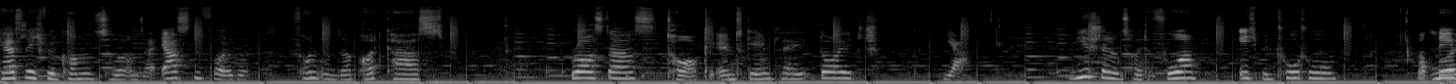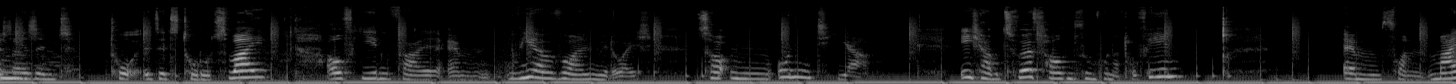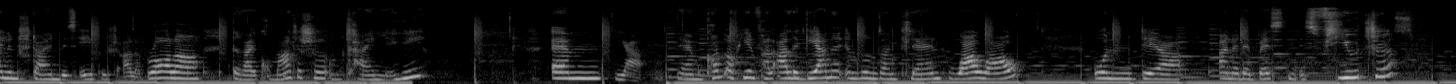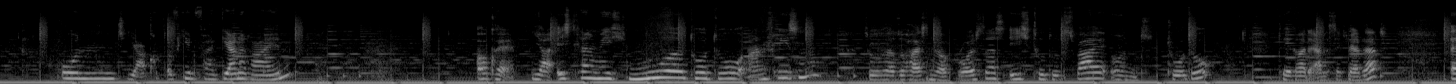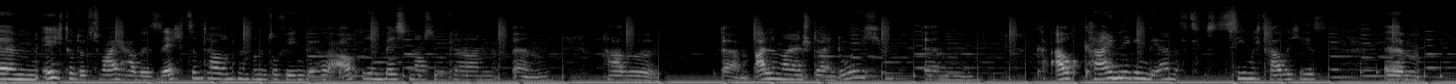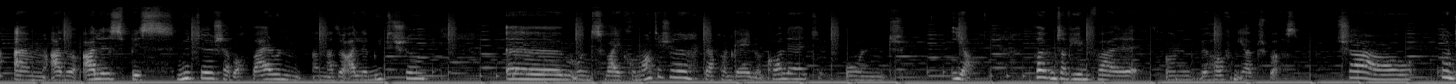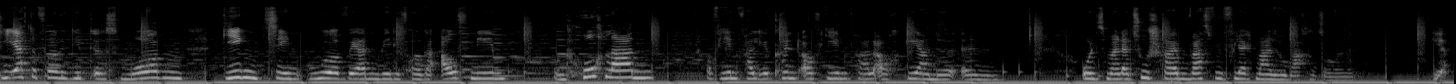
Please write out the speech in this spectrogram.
herzlich willkommen zu unserer ersten Folge von unserem Podcast Brawl Stars Talk and Gameplay Deutsch. Ja, wir stellen uns heute vor. Ich bin Toto. Auf Und neben Brawl mir sind to sitzt Toto 2. Auf jeden Fall, ähm, wir wollen mit euch zocken und ja. Ich habe 12.500 Trophäen. Ähm, von Meilenstein bis episch alle Brawler, drei chromatische und kein Leggy. Ähm, ja, ähm, kommt auf jeden Fall alle gerne in unseren Clan. Wow, wow. Und der, einer der besten ist Futures. Und ja, kommt auf jeden Fall gerne rein. Okay, ja, ich kann mich nur Toto anschließen. So, so heißen wir auf Brawl. Ich, Toto 2 und Toto, der gerade alles erklärt hat. Ähm, ich, Toto 2, habe 16.500 Trophäen, gehöre auch zu den Besten aus dem Clan. Ähm, habe ähm, alle Meilensteine durch. Ähm, auch kein legendären, das ziemlich traurig ist. Ähm, ähm, also alles bis mythisch, aber auch Byron, also alle mythische. Und zwei chromatische, davon Gale und Colette. Und ja, folgt uns auf jeden Fall und wir hoffen, ihr habt Spaß. Ciao. Und die erste Folge gibt es morgen. Gegen 10 Uhr werden wir die Folge aufnehmen und hochladen. Auf jeden Fall, ihr könnt auf jeden Fall auch gerne ähm, uns mal dazu schreiben, was wir vielleicht mal so machen sollen. Ja.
